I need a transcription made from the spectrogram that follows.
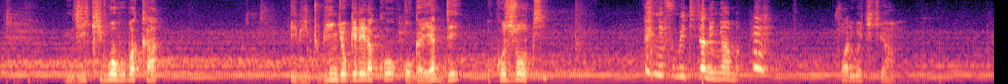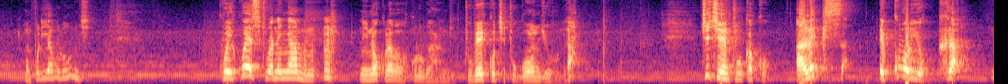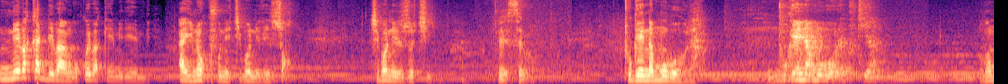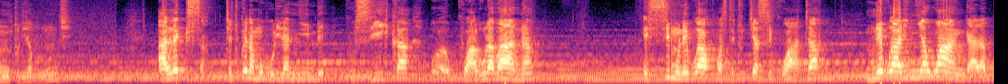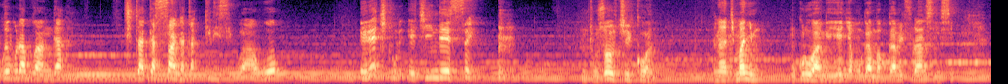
njiikirwa obubaka ebintu binjogererako ogayadde okoze oti. Nefumitira neŋŋamba "Hmm, waliwo ekikyamu. Ompulira bulungi. Kwe kwesitula neŋŋamba "Mm, nina okulaba bakulu bange tubeeko kyetugonjoola kikyentuukako alexa ekkubo lyokka ne bakadde bange okwebaka emirembe ayina okufuna ekibonerezo. Kibonerezo ki? Esebo tugenda muboola tugenda muboola tutya? Oba mumpulira bulungi? Alexa tetugenda mubuulira nyimbe kuziika kwalula baana. Essimu ne bwakuba tetujja zikwata ne bwalinnya wangala bwe bulabwanga kitagasa nga takkirizibwawo era ekitu ekindeese ntuuze olukiiko wano. Nga nkimanyi mukulu wange ye nja mugamba bugambi francis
